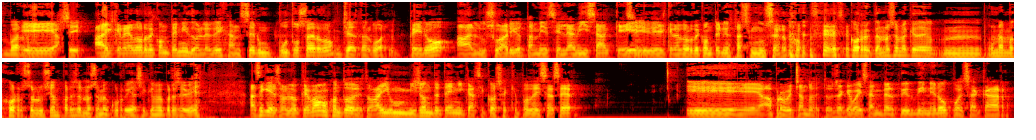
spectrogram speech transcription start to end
Bueno, eh, sí. al creador de contenido le dejan ser un puto cerdo. Ya, tal cual. Pero al usuario también se le avisa que Sí. el creador de contenido está siendo un cerdo. Correcto, no se me queda mm, una mejor solución para eso, no se me ocurría, así que me parece bien. Así que eso, lo que vamos con todo esto. Hay un millón de técnicas y cosas que podéis hacer eh, aprovechando esto. Ya que vais a invertir dinero, pues sacar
